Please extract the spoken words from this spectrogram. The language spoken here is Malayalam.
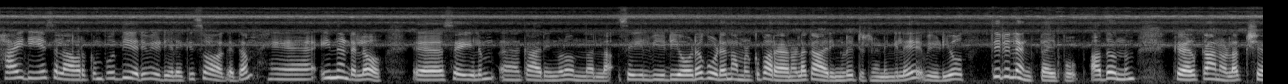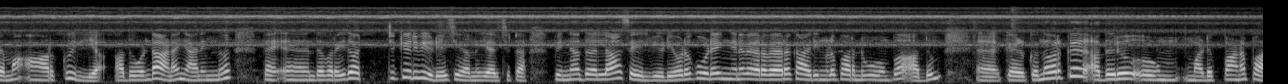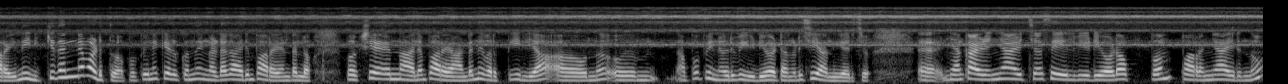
ഹായ് ഡി എസ് എല്ലാവർക്കും പുതിയൊരു വീഡിയോയിലേക്ക് സ്വാഗതം. ഇന്നുണ്ടല്ലോ സെയിലും കാര്യങ്ങളൊന്നുമല്ല സെയിൽ വീഡിയോയുടെ കൂടെ നമ്മൾക്ക് പറയാനുള്ള കാര്യങ്ങൾ ഇട്ടിട്ടുണ്ടെങ്കിൽ വീഡിയോ ഒത്തിരി ലെങ്തായി പോകും. അതൊന്നും കേൾക്കാനുള്ള ക്ഷമ ആർക്കും ഇല്ല. അതുകൊണ്ടാണ് ഞാൻ ഇന്ന് എന്താ പറയുക ഇത് ഒറ്റയ്ക്ക് ഒരു വീഡിയോ ചെയ്യാമെന്ന് വിചാരിച്ചിട്ടാണ് പിന്നെ അതല്ല സെയിൽ വീഡിയോയുടെ കൂടെ ഇങ്ങനെ വേറെ വേറെ കാര്യങ്ങൾ പറഞ്ഞു പോകുമ്പോൾ അതും കേൾക്കുന്നവർക്ക് അതൊരു മടുപ്പാണ്. പറയുന്നത് എനിക്ക് തന്നെ മടുത്തു. അപ്പോൾ പിന്നെ കേൾക്കുന്ന നിങ്ങളുടെ കാര്യം പറയണ്ടല്ലോ. പക്ഷേ എന്നാലും പറയാണ്ട് നിവർത്തിയില്ല ഒന്ന് അപ്പോൾ പിന്നെ ഒരു വീഡിയോ ആയിട്ട് അങ്ങോട്ട് ചെയ്യാമെന്ന് വിചാരിച്ചു. ഞാൻ കഴിഞ്ഞ ആഴ്ച സെയിൽ വീഡിയോടൊപ്പം പറഞ്ഞായിരുന്നു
